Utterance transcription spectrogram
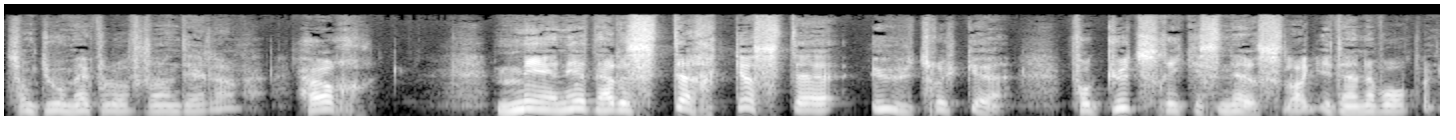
Som du og meg får lov til å være en del av. Hør! Menigheten er det sterkeste uttrykket for Guds rikes nedslag i denne, våpen,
